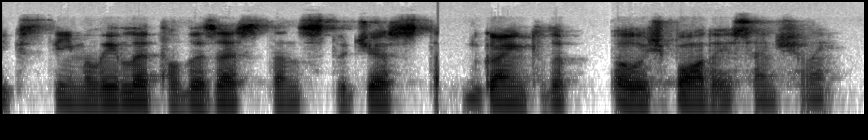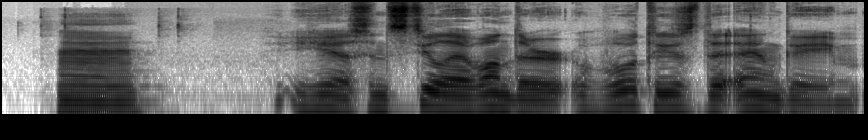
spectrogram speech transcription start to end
extremely little resistance to just going to the Polish border, essentially. Hmm. Yes, and still I wonder what is the end game.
